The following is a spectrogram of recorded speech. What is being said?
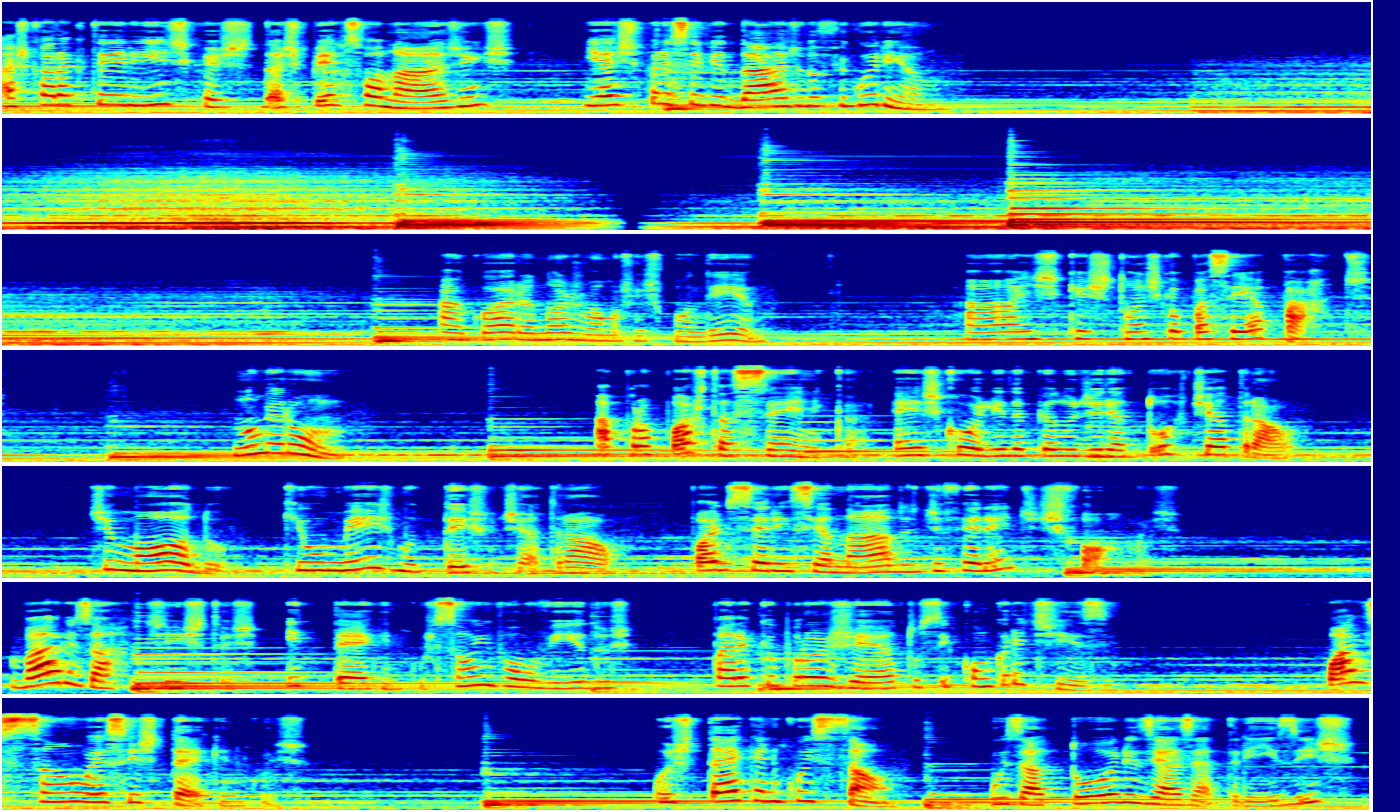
as características das personagens e a expressividade do figurino. Agora nós vamos responder as questões que eu passei à parte. Número 1. Um, a proposta cênica é escolhida pelo diretor teatral, de modo que o mesmo texto teatral pode ser encenado de diferentes formas. Vários artistas e técnicos são envolvidos para que o projeto se concretize. Quais são esses técnicos? Os técnicos são os atores e as atrizes,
